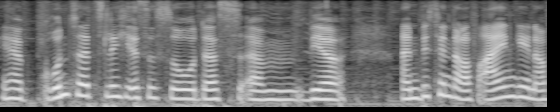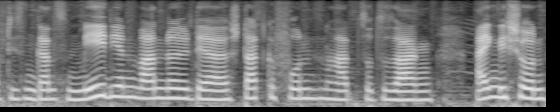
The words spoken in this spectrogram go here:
Ja, grundsätzlich ist es so, dass ähm, wir ein bisschen darauf eingehen, auf diesen ganzen Medienwandel, der stattgefunden hat, sozusagen eigentlich schon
